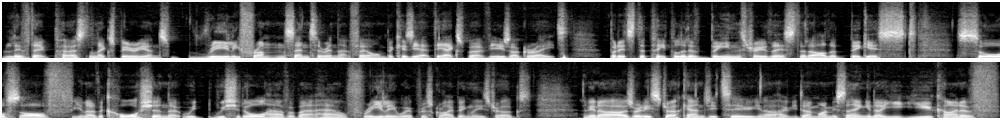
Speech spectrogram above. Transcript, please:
lived personal experience really front and center in that film because yeah, the expert views are great, but it's the people that have been through this that are the biggest source of you know the caution that we we should all have about how freely we're prescribing these drugs. And you know, I was really struck, Angie, to you know, I hope you don't mind me saying, you know, you you kind of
